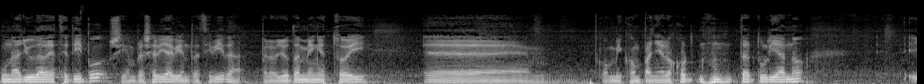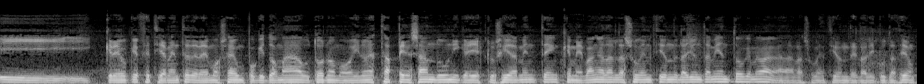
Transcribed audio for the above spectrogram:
Una ayuda de este tipo siempre sería bien recibida. Pero yo también estoy eh, con mis compañeros tertulianos y creo que efectivamente debemos ser un poquito más autónomos y no estar pensando única y exclusivamente en que me van a dar la subvención del ayuntamiento o que me van a dar la subvención de la diputación.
